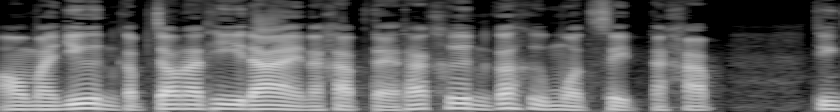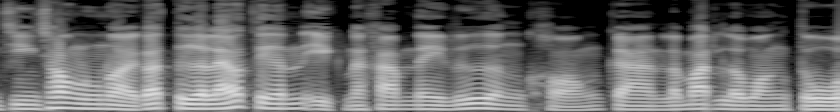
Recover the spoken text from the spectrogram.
เอามายื่นกับเจ้าหน้าที่ได้นะครับ แต่ถ้าขึ้นก็คือหมดสิทธิ์นะครับ จริง ๆ ช่องลุงหน่อยก็เตือนแล้วเตือนอีกนะครับ ในเรื่องของการระมัดระวังตัว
